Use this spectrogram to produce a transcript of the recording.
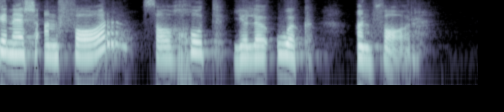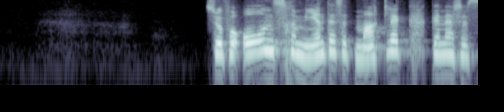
kinders aanvaar, sal God julle ook aanvaar. So vir ons gemeente is dit maklik, kinders is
